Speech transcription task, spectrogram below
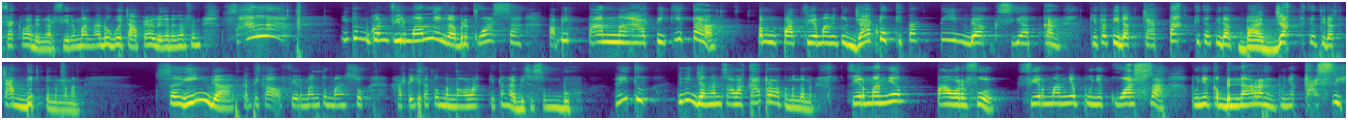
efek lah dengar firman. Aduh gue capek dengar dengar firman. Salah. Itu bukan firmannya nggak berkuasa, tapi tanah hati kita. Tempat firman itu jatuh, kita tidak siapkan. Kita tidak cetak, kita tidak bajak, kita tidak cabut teman-teman. Sehingga ketika firman tuh masuk, hati kita tuh menolak, kita nggak bisa sembuh. Nah itu, jadi jangan salah kaprah teman-teman. Firmannya powerful, firmannya punya kuasa, punya kebenaran, punya kasih.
